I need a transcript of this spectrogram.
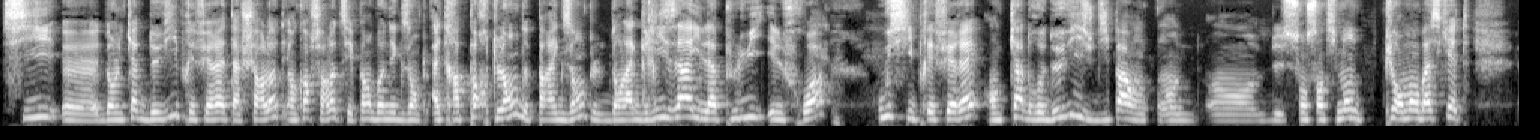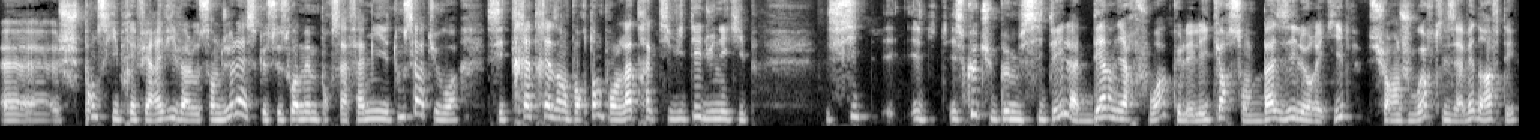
si euh, dans le cadre de vie il préférait être à Charlotte. Et encore Charlotte, c'est pas un bon exemple. Être à Portland, par exemple, dans la grisaille, la pluie et le froid, ou s'il préférait en cadre de vie. Je dis pas en, de son sentiment purement basket. Euh, je pense qu'il préférait vivre à Los Angeles, que ce soit même pour sa famille et tout ça, tu vois. C'est très très important pour l'attractivité d'une équipe est-ce que tu peux me citer la dernière fois que les Lakers ont basé leur équipe sur un joueur qu'ils avaient drafté?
